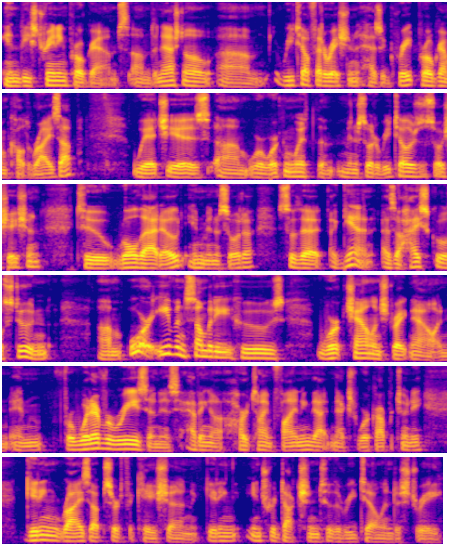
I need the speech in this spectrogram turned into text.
In these training programs, um, the National um, Retail Federation has a great program called Rise Up, which is um, we're working with the Minnesota Retailers Association to roll that out in Minnesota so that, again, as a high school student, um, or even somebody who's work challenged right now and, and for whatever reason is having a hard time finding that next work opportunity, getting Rise Up certification, getting introduction to the retail industry.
